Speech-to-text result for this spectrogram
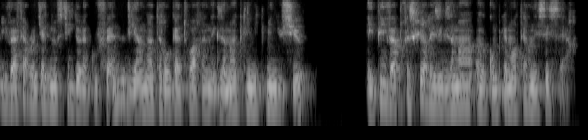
il va faire le diagnostic de l'acouphène via un interrogatoire, un examen clinique minutieux, et puis il va prescrire les examens complémentaires nécessaires.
